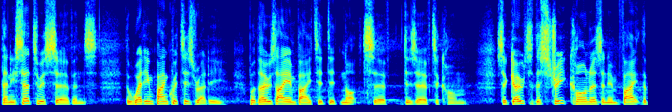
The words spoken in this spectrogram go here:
Then he said to his servants, The wedding banquet is ready, but those I invited did not serve, deserve to come. So go to the street corners and invite the,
